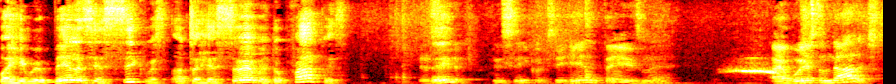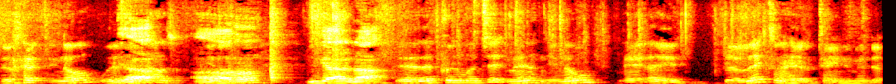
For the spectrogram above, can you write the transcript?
but he reveals his secrets unto his servant the prophets. That's See? The secrets, the hidden things, man. Hey, wisdom knowledge, dude. you know, wisdom Yeah. knowledge. you know? Uh-huh. You got it out. Yeah, that's pretty much it, man. You know, and hey, the election had attained it, man. The,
